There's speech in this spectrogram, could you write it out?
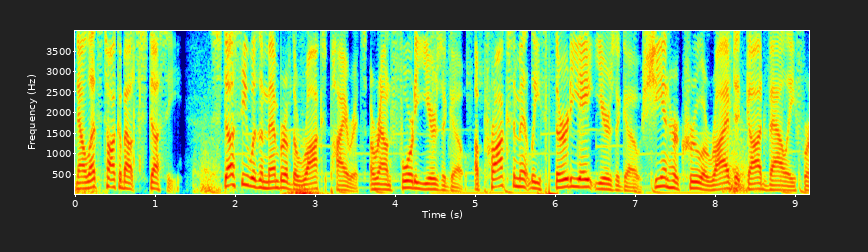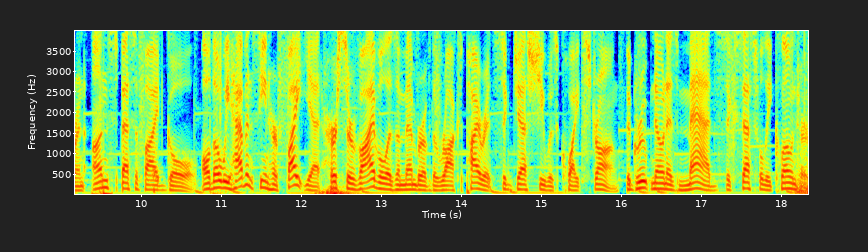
Now let's talk about Stussy. Stussy was a member of the Rocks Pirates around 40 years ago. Approximately 38 years ago, she and her crew arrived at God Valley for an unspecified goal. Although we haven't seen her fight yet, her survival as a member of the Rocks Pirates suggests she was quite strong. The group known as MADS successfully cloned her,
